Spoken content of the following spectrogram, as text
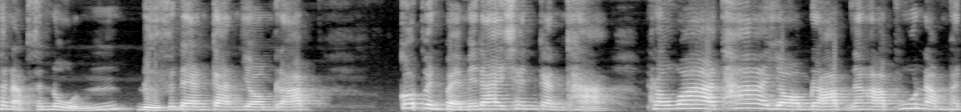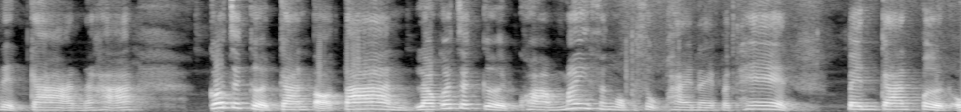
สนับสนุนหรือแสดงการยอมรับ ก็เป็นไปไม่ได้เช่นกันค่ะ เพราะว่าถ้ายอมรับนะคะผู้นำเผด็จการนะคะ ก็จะเกิดการต่อต้าน แล้วก็จะเกิดความไม่สงบสุขภายในประเทศ เป็นการเปิดโอ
